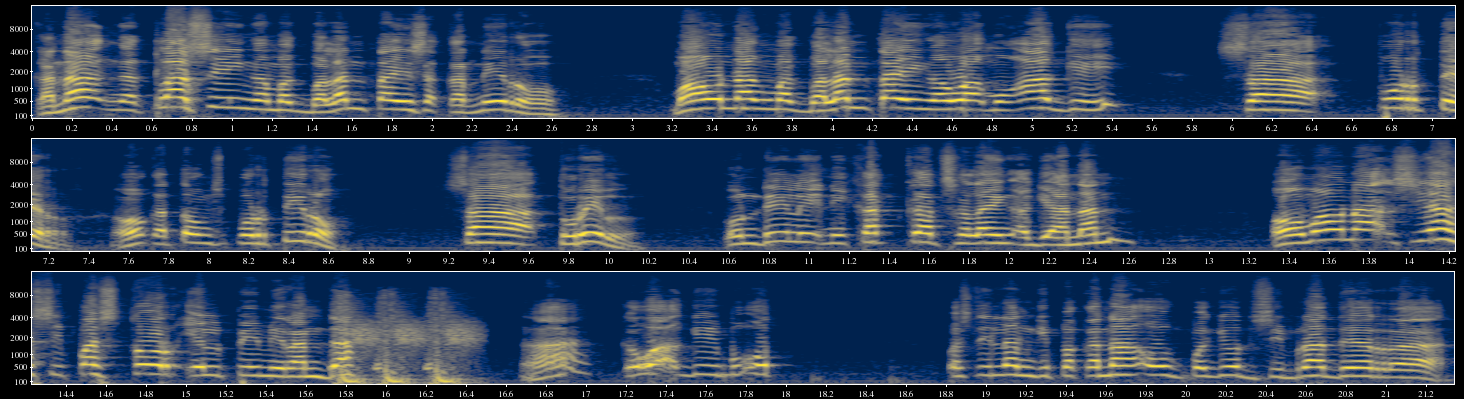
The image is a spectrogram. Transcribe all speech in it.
Kana nga klase nga magbalantay sa karnero, mao nang magbalantay nga wa mo agi sa porter, o katong portiro sa turil. Kung dili ni katkat sa laing agianan, o mao na siya si Pastor LP Miranda. Ha? Kawa gi buot. Pasti lang gipakanaog pagyud si brother ah,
